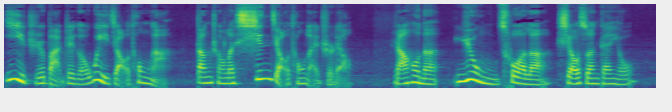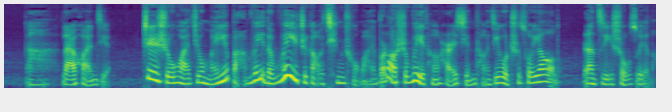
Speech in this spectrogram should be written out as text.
一直把这个胃绞痛啊当成了心绞痛来治疗，然后呢用错了硝酸甘油啊来缓解。这时候啊就没把胃的位置搞清楚嘛，也不知道是胃疼还是心疼，结果吃错药了，让自己受罪了，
